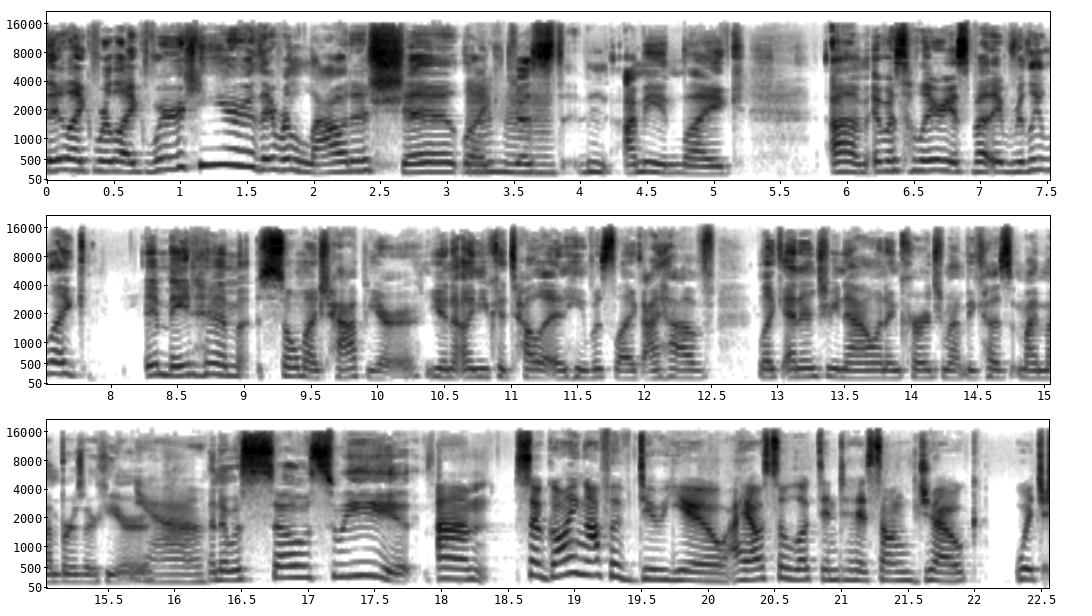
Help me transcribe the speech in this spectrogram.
they like were like, "We're here." They were loud as shit. Like Mm-hmm. just, I mean, like, um, it was hilarious, but it really like it made him so much happier, you know, and you could tell it. And he was like, "I have." Like energy now and encouragement because my members are here. Yeah. And it was so sweet. Um, so going off of Do You, I also looked into his song Joke, which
